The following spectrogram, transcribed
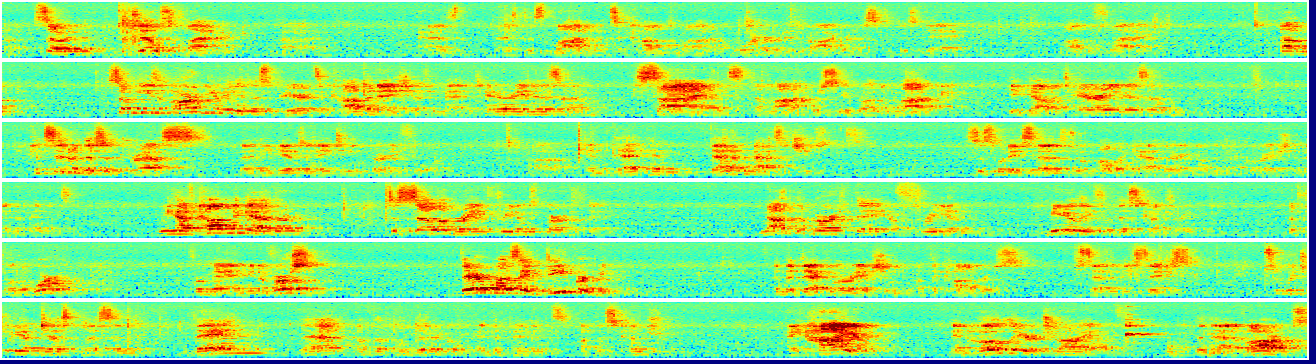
uh, so Brazil's flag, uh, as, as this motto, it's a Comte motto, order and progress to this day on the flag. Um, so he's arguing in this period, it's a combination of humanitarianism, science, democracy run amok, egalitarianism. Consider this address that he gives in 1834 uh, in Dedham, Dedham, Massachusetts. This is what he says to a public gathering on the Declaration of Independence. We have come together to celebrate freedom's birthday. Not the birthday of freedom merely for this country, but for the world. For man universally. There was a deeper meaning in the Declaration of the Congress of 76, to which we have just listened, than that of the political independence of this country. A higher and holier triumph than that of ours,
